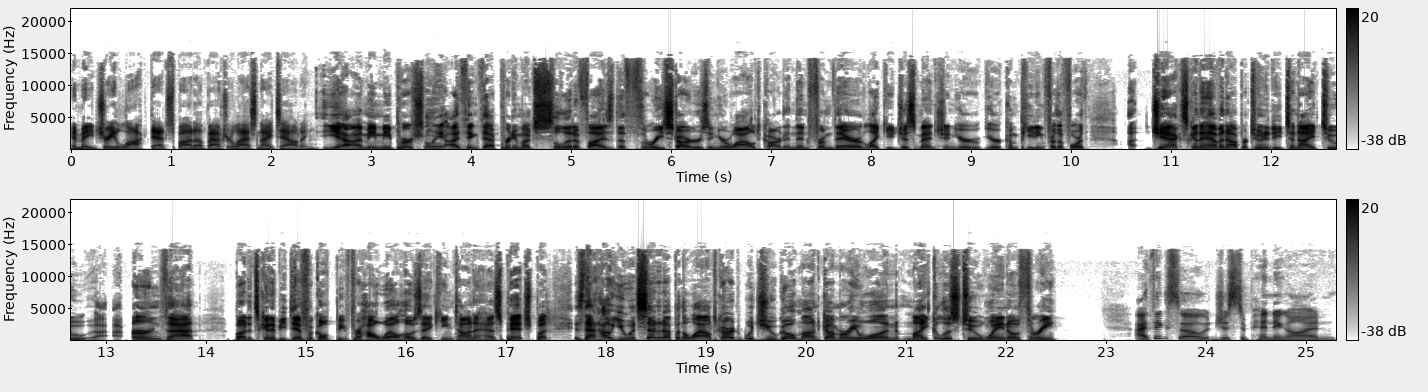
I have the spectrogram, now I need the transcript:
and made sure he locked that spot up after last night's outing. Yeah, I mean, me personally, I think that pretty much solidifies the three starters in your wild card, and then from there, like you just mentioned, you're you're competing for the fourth. Uh, Jack's going to have an opportunity tonight to uh, earn that, but it's going to be difficult for how well Jose Quintana has pitched. But is that how you would set it up in the wild card? Would you go Montgomery one, Mikolas two, Wayno three? I think so, just depending on.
